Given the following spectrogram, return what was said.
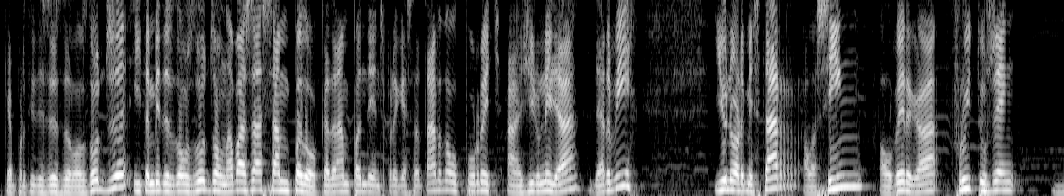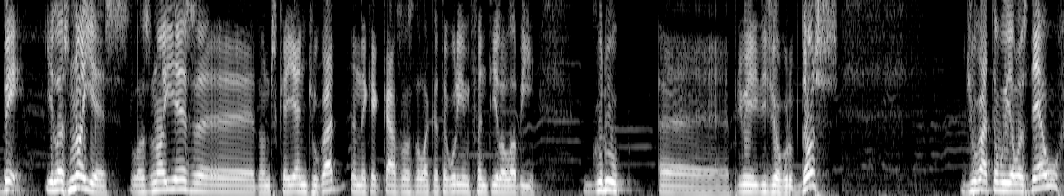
aquest partit és des de les 12, i també des de les 12 al Navàs A, Sant Padó, quedaran pendents per aquesta tarda, el Porreig A, Gironella A, derbi, i una hora més tard, a les 5, el Berga Fruitosenc B. I les noies, les noies eh, doncs, que ja han jugat, en aquest cas les de la categoria infantil a la B, grup, eh, primera divisió, grup 2, Jugat avui a les 10,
